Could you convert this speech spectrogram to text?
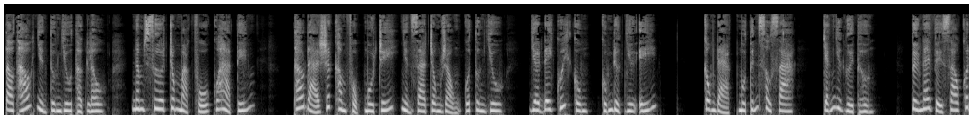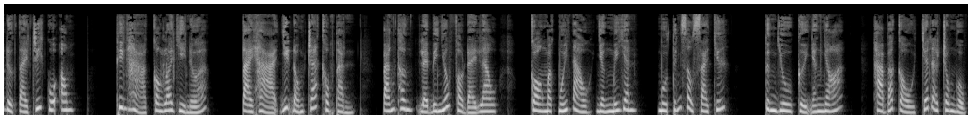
Tào Tháo nhìn Tuân Du thật lâu, năm xưa trong mạc phủ của Hà Tiến, Tháo đã rất khâm phục mưu trí nhìn xa trông rộng của Tuân Du, giờ đây cuối cùng cũng được như ý. Công đạt mưu tính sâu xa, chẳng như người thường. Từ nay về sau có được tài trí của ông, thiên hạ còn lo gì nữa. Tài hạ giết động trác không thành, bản thân lại bị nhốt vào đại lao, còn mặt mũi nào nhận mỹ danh, mưu tính sâu xa chứ. Tân Du cười nhăn nhó, Hà Bá Cầu chết ở trong ngục,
